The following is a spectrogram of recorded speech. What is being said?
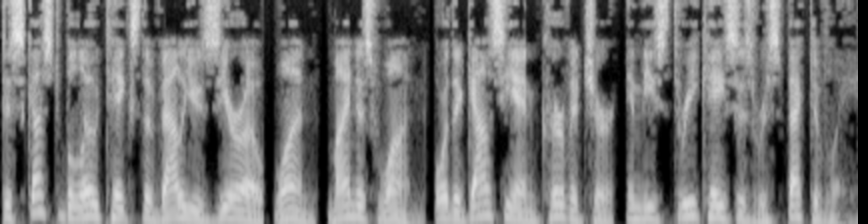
discussed below takes the value 0, 1, minus 1, or the Gaussian curvature, in these three cases respectively.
